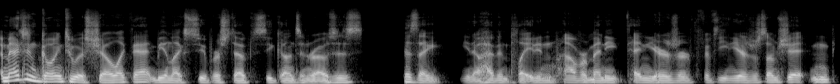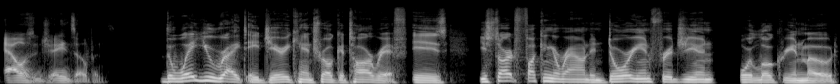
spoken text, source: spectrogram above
Imagine going to a show like that and being like super stoked to see Guns N' Roses because they, you know, haven't played in however many 10 years or 15 years or some shit. And Alice in Chains opens. The way you write a Jerry Cantrell guitar riff is you start fucking around in Dorian, Phrygian, or Locrian mode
